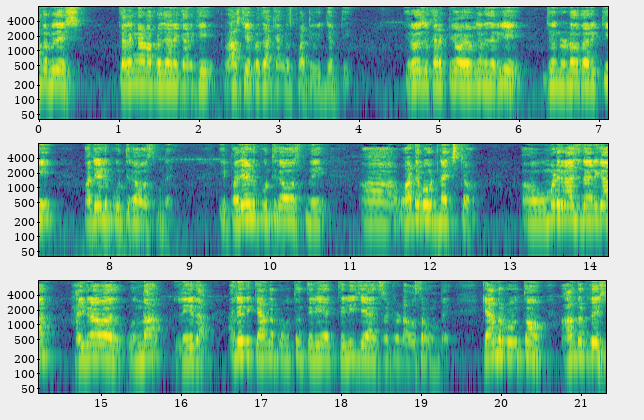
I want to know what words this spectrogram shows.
ఆంధ్రప్రదేశ్ తెలంగాణ ప్రజానికానికి రాష్ట్రీయ ప్రజా కాంగ్రెస్ పార్టీ విజ్ఞప్తి. ఈరోజు కరెక్ట్గా విభజన జరిగి జూన్ రెండవ తారీఖుకి పదేళ్ళు పూర్తిగా వస్తుంది. ఈ పదేళ్ళు పూర్తిగా వస్తుంది వాట్ అబౌట్ నెక్స్ట్ ఉమ్మడి రాజధానిగా హైదరాబాద్ ఉందా లేదా అనేది కేంద్ర ప్రభుత్వం తెలియ తెలియజేయాల్సినటువంటి అవసరం ఉంది. కేంద్ర ప్రభుత్వం ఆంధ్రప్రదేశ్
